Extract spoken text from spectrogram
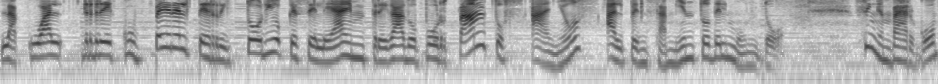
la cual recupere el territorio que se le ha entregado por tantos años al pensamiento del mundo. Sin embargo,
